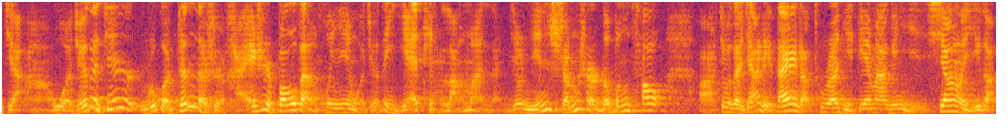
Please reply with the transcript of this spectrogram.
价啊。我觉得今儿如果真的是还是包办婚姻，我觉得也挺浪漫的。就是您什么事儿都甭操啊，就在家里待着，突然你爹妈给你相了一个，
